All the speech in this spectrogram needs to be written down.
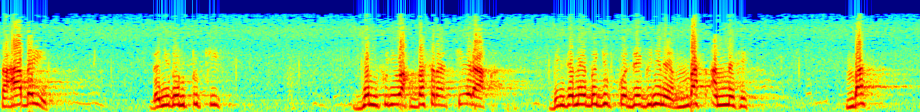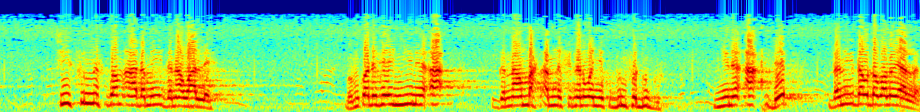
saxaaba yi dañu doon tukki jëm fu ñuy wax basra ci iraq biñ demee ba jub ko dégg ñu ne mbas am na fi mbas ci sunnas doomu aadama yi dana wàlle ba mu ko defee ñii ne ah gannaaw mbas am na fi nan wàññi ko buñ fa dugg ñii ne ah déet dañuy daw dogalu yàlla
